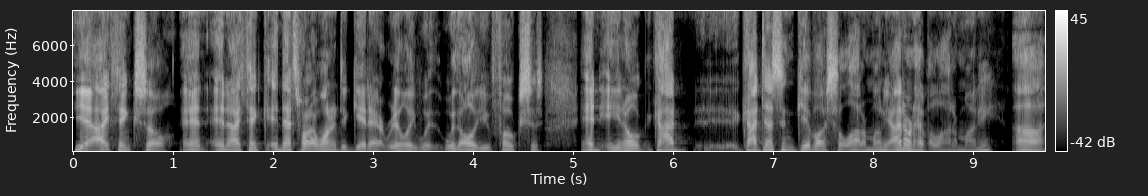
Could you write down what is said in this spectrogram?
Yeah, I think so, and and I think and that's what I wanted to get at really with with all you folks is, and you know, God, God doesn't give us a lot of money. I don't have a lot of money, uh,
